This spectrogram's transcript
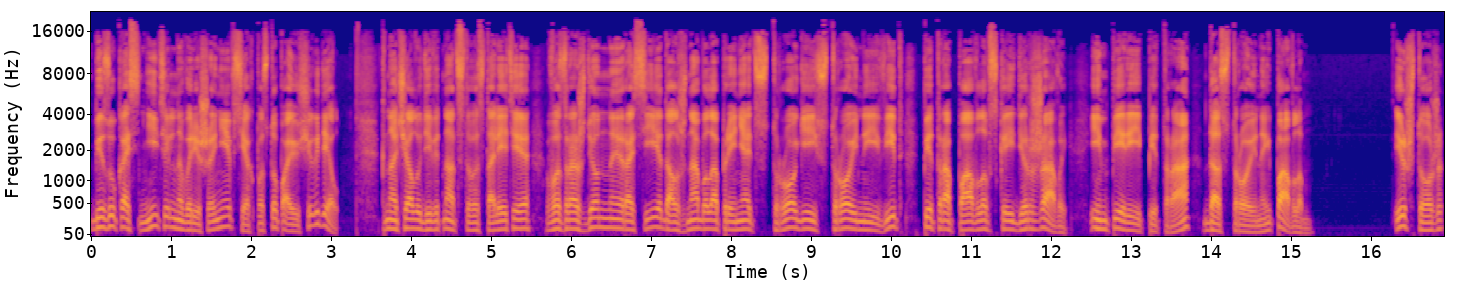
безукоснительного решения всех поступающих дел. К началу XIX столетия возрожденная Россия должна была принять строгий, стройный вид Петропавловской державы, империи Петра, достроенной Павлом. И что же?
